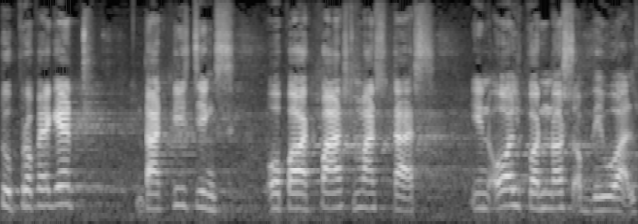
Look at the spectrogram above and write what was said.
to propagate the teachings of our past masters in all corners of the world.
